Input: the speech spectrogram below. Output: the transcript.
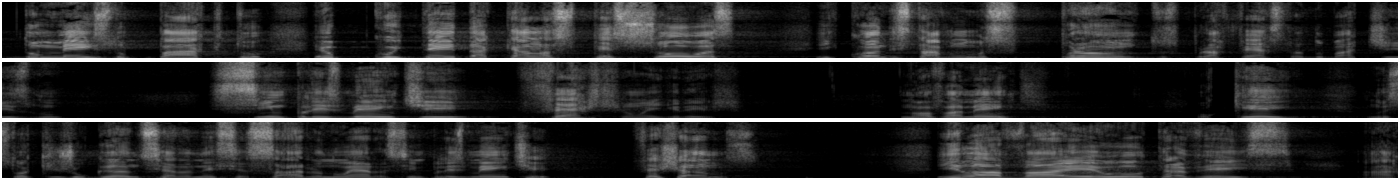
do mês do pacto, eu cuidei daquelas pessoas, e quando estávamos prontos para a festa do batismo, simplesmente fecham a igreja. Novamente. Ok, não estou aqui julgando se era necessário ou não era, simplesmente fechamos. E lá vai eu outra vez a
